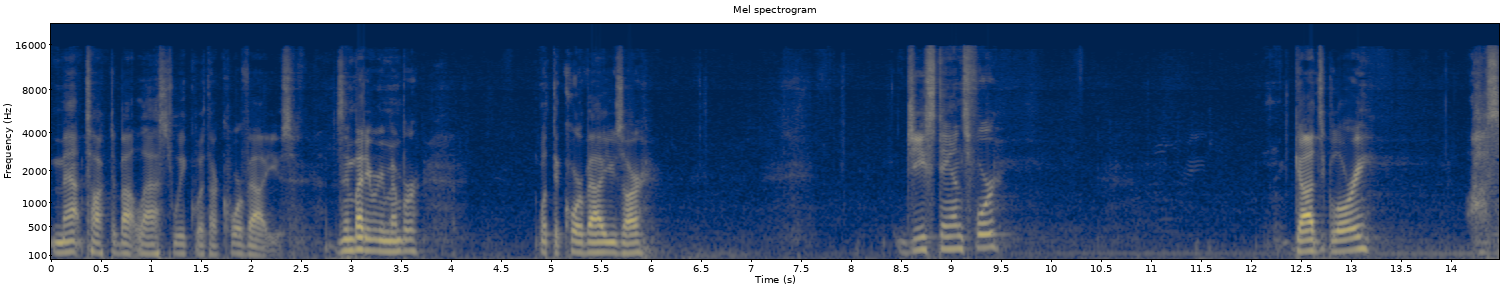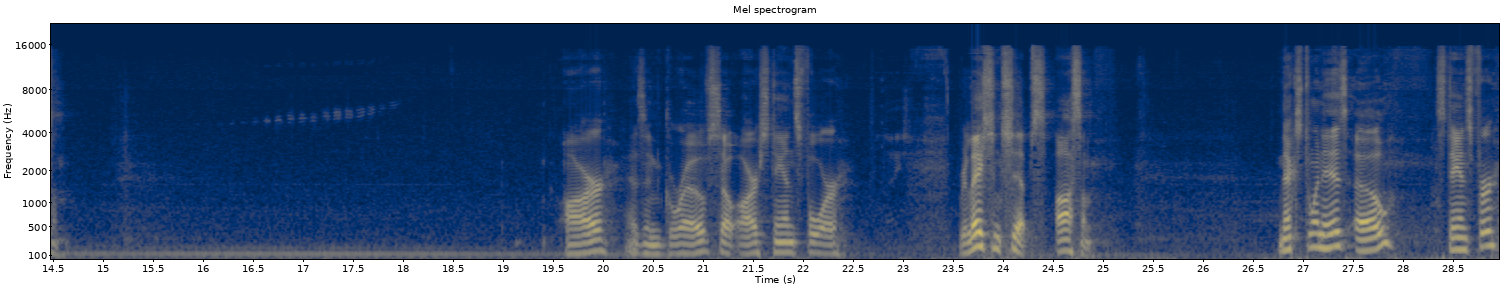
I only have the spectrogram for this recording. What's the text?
Matt talked about last week with our core values. Does anybody remember what the core values are? G stands for God's glory. Awesome. R as in grove, so R stands for relationships. Awesome. Next one is O, stands for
